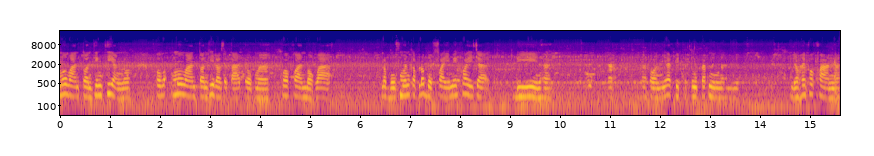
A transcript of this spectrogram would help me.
เมื่อวานตอนเที่ยงเที่ยงๆเนาะเพราะว่าเมื่อวานตอนที่เราสตาร์ทออกมาข้อความบอกว่า ระบบเหมือนกับระบบไฟไม่ค่อยจะดีนะคะอะขออนุญาตปิดประตูแป๊บหนึ่งนะคะเดี๋ยวให้พ่อควานนะ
